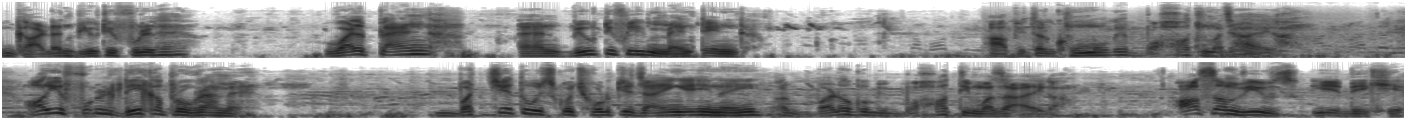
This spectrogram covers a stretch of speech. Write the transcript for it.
गार्डन ब्यूटीफुल है well planned and beautifully maintained आप इधर घूमोगे, बहुत मज़ा आएगा। और ये फुल डे का प्रोग्राम है। बच्चे तो इसको छोड़ के जाएँगे ही नहीं और बड़ों को भी बहुत ही मज़ा आएगा। ऑसम व्यूज़ ये देखिए।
